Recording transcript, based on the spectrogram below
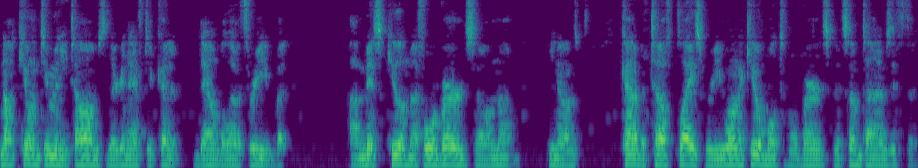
not killing too many toms, they're going to have to cut it down below three. But I miss killing my four birds, so I'm not, you know, kind of a tough place where you want to kill multiple birds, but sometimes if the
